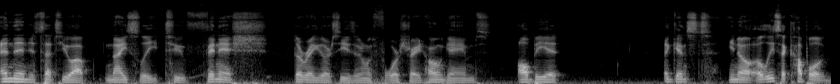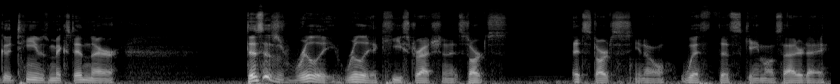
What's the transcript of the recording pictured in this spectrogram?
and then it sets you up nicely to finish the regular season with four straight home games, albeit against you know at least a couple of good teams mixed in there. This is really, really a key stretch, and it starts. It starts, you know, with this game on Saturday.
